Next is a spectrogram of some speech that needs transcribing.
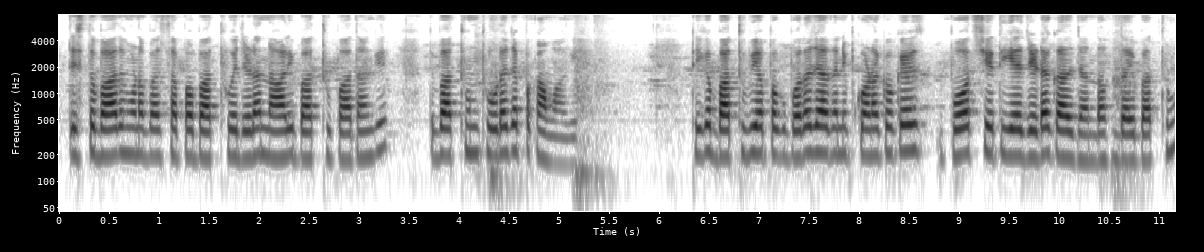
ਅਤੇ ਇਸ ਤੋਂ ਬਾਅਦ ਹੁਣ ਬਸ ਆਪਾਂ ਬਾਥੂ ਆ ਜਿਹੜਾ ਨਾਲ ਹੀ ਬਾਥੂ ਪਾ ਦਾਂਗੇ। ਅਤੇ ਬਾਥੂ ਨੂੰ ਥੋੜ੍ਹਾ ਜਿਹਾ ਪਕਾਵਾਂਗੇ। ਠੀਕ ਹੈ, ਬਾਥੂ ਵੀ ਆਪਾਂ ਬਹੁਤਾ ਜ਼ਿਆਦਾ ਨਹੀਂ ਪਕਾਉਣਾ ਕਿਉਂਕਿ ਬਹੁਤ ਛੇਤੀ ਹੈ ਜਿਹੜਾ ਗਲ ਜਾਂਦਾ ਹੁੰਦਾ ਹੈ ਬਾਥੂ,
